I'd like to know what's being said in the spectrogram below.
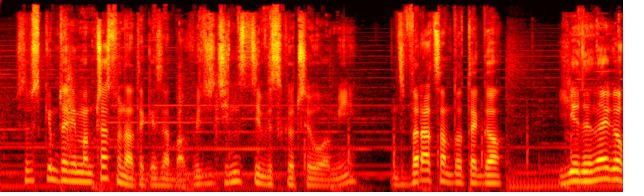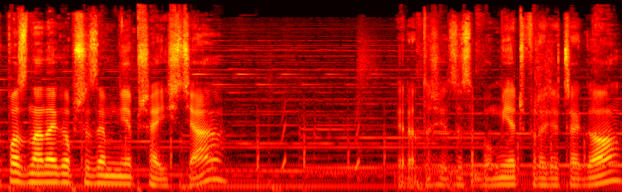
Przede wszystkim to nie mam czasu na takie zabawy. Widzicie, nic nie wyskoczyło mi. Więc wracam do tego jedynego poznanego przeze mnie przejścia. Biorę to się ze sobą miecz w razie czego.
